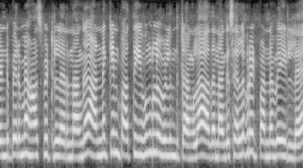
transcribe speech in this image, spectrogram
ரெண்டு பேருமே ஹாஸ்பிட்டலில் இருந்தாங்க. அன்னைக்குன்னு பார்த்து இவங்களும் விழுந்துட்டாங்களா? அதை நாங்கள் செலிப்ரேட் பண்ணவே இல்லை.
